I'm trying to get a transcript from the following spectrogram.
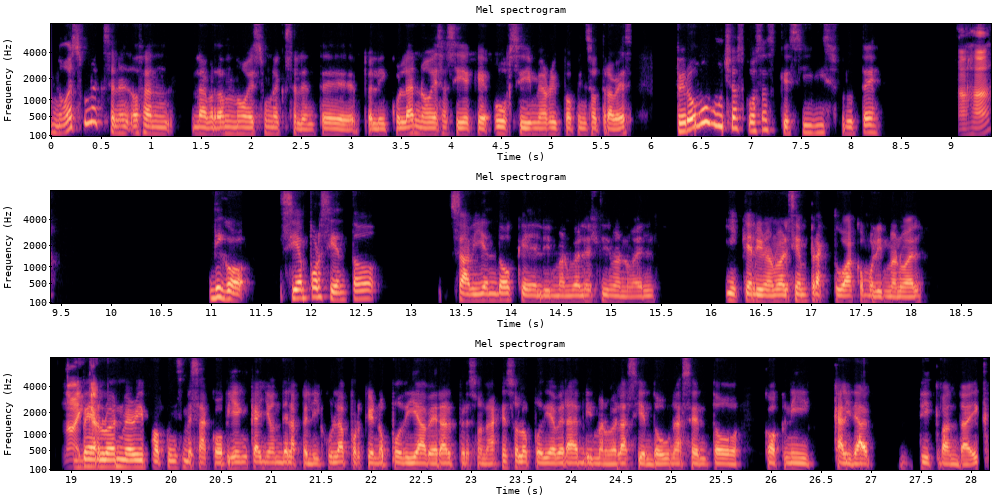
no es una excelente, o sea, la verdad no es una excelente película, no es así de que, uff, sí, Mary Poppins otra vez, pero hubo muchas cosas que sí disfruté. Ajá. digo, 100% sabiendo que Lin Manuel es Lin Manuel y que Lin Manuel siempre actúa como Lin Manuel. No, Verlo en Mary Poppins me sacó bien cañón de la película porque no podía ver al personaje, solo podía ver a Lin Manuel haciendo un acento cockney calidad Dick Van Dyke.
